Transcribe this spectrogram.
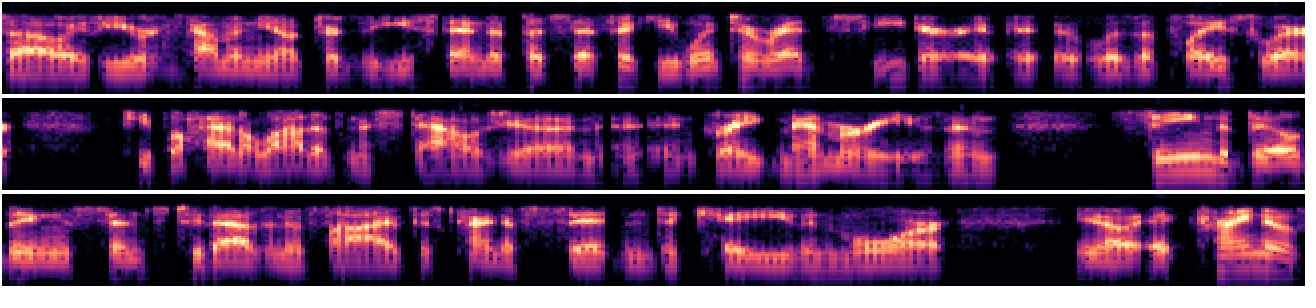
So if you were coming, you know, towards the east end of Pacific, you went to Red Cedar. It, it, it was a place where people had a lot of nostalgia and, and great memories. And seeing the buildings since 2005 just kind of sit and decay even more, you know, it kind of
